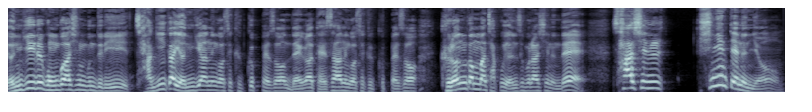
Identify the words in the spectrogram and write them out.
연기를 공부하시는 분들이 자기가 연기하는 것에 급급해서 내가 대사하는 것에 급급해서 그런 것만 자꾸 연습을 하시는데 사실 신인 때는요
